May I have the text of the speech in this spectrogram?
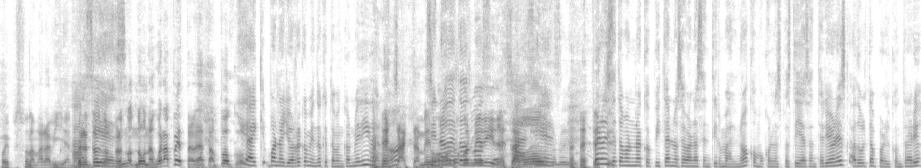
Oye, pues es una maravilla, ¿no? Pero entonces, no, es. pero no, no una guarapeta, ¿verdad? Tampoco. Y hay que- bueno, yo recomiendo que tomen con medida, ¿no? Exactamente. Si no, de Todo todos con modos- medida, Así es. Pero si se toman una copita no se van a sentir mal, ¿no? Como con las pastillas anteriores. Adulta, por el contrario,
